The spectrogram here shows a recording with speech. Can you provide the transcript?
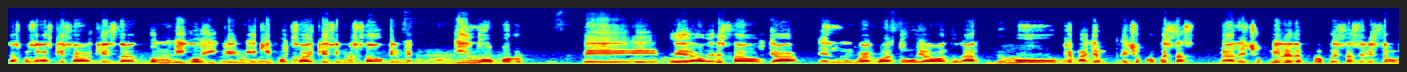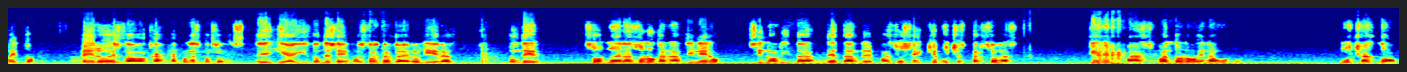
Las personas que, saben, que están conmigo y que mi equipo sabe que siempre he estado firme y no por eh, eh, eh, haber estado ya en un rango alto voy a abandonar o que me hayan hecho propuestas. Me han hecho miles de propuestas en este momento, pero he estado acá con las personas. y ahí es donde se demuestra el verdadero liderazgo, donde no era solo ganar dinero, sino ahorita de darle paz. Yo sé que muchas personas tienen paz cuando lo ven a uno. Muchas no.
